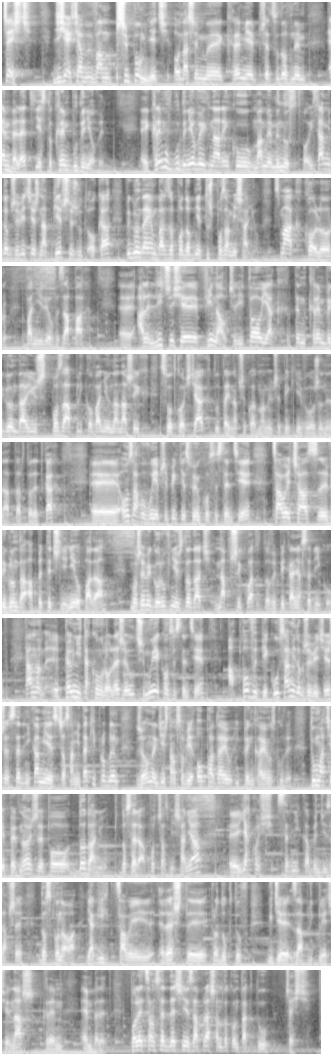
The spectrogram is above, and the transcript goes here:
Cześć! Dzisiaj chciałbym Wam przypomnieć o naszym e, kremie przecudownym Embelet. Jest to krem budyniowy. E, Kremów budyniowych na rynku mamy mnóstwo i sami dobrze wiecie, że na pierwszy rzut oka wyglądają bardzo podobnie tuż po zamieszaniu. Smak, kolor, waniliowy zapach, e, ale liczy się finał, czyli to jak ten krem wygląda już po zaaplikowaniu na naszych słodkościach. Tutaj na przykład mamy przepięknie wyłożony na tartoletkach. E, On zachowuje przepięknie swoją konsystencję. Cały czas e, wygląda apetycznie, nie opada. Możemy go również dodać na przykład do wypiekania serników. Tam e, pełni taką rolę, że utrzymuje konsystencję, a po wypieku sami dobrze wiecie, że z sernikami jest czasami taki problem, że one gdzieś tam sobie opadają i pękają z góry. Tu macie pewność, że po dodaniu do sera podczas mieszania jakość sernika będzie zawsze doskonała, jak i całej reszty produktów, gdzie zaaplikujecie nasz krem Embelet. Polecam serdecznie, zapraszam do kontaktu. Cześć!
